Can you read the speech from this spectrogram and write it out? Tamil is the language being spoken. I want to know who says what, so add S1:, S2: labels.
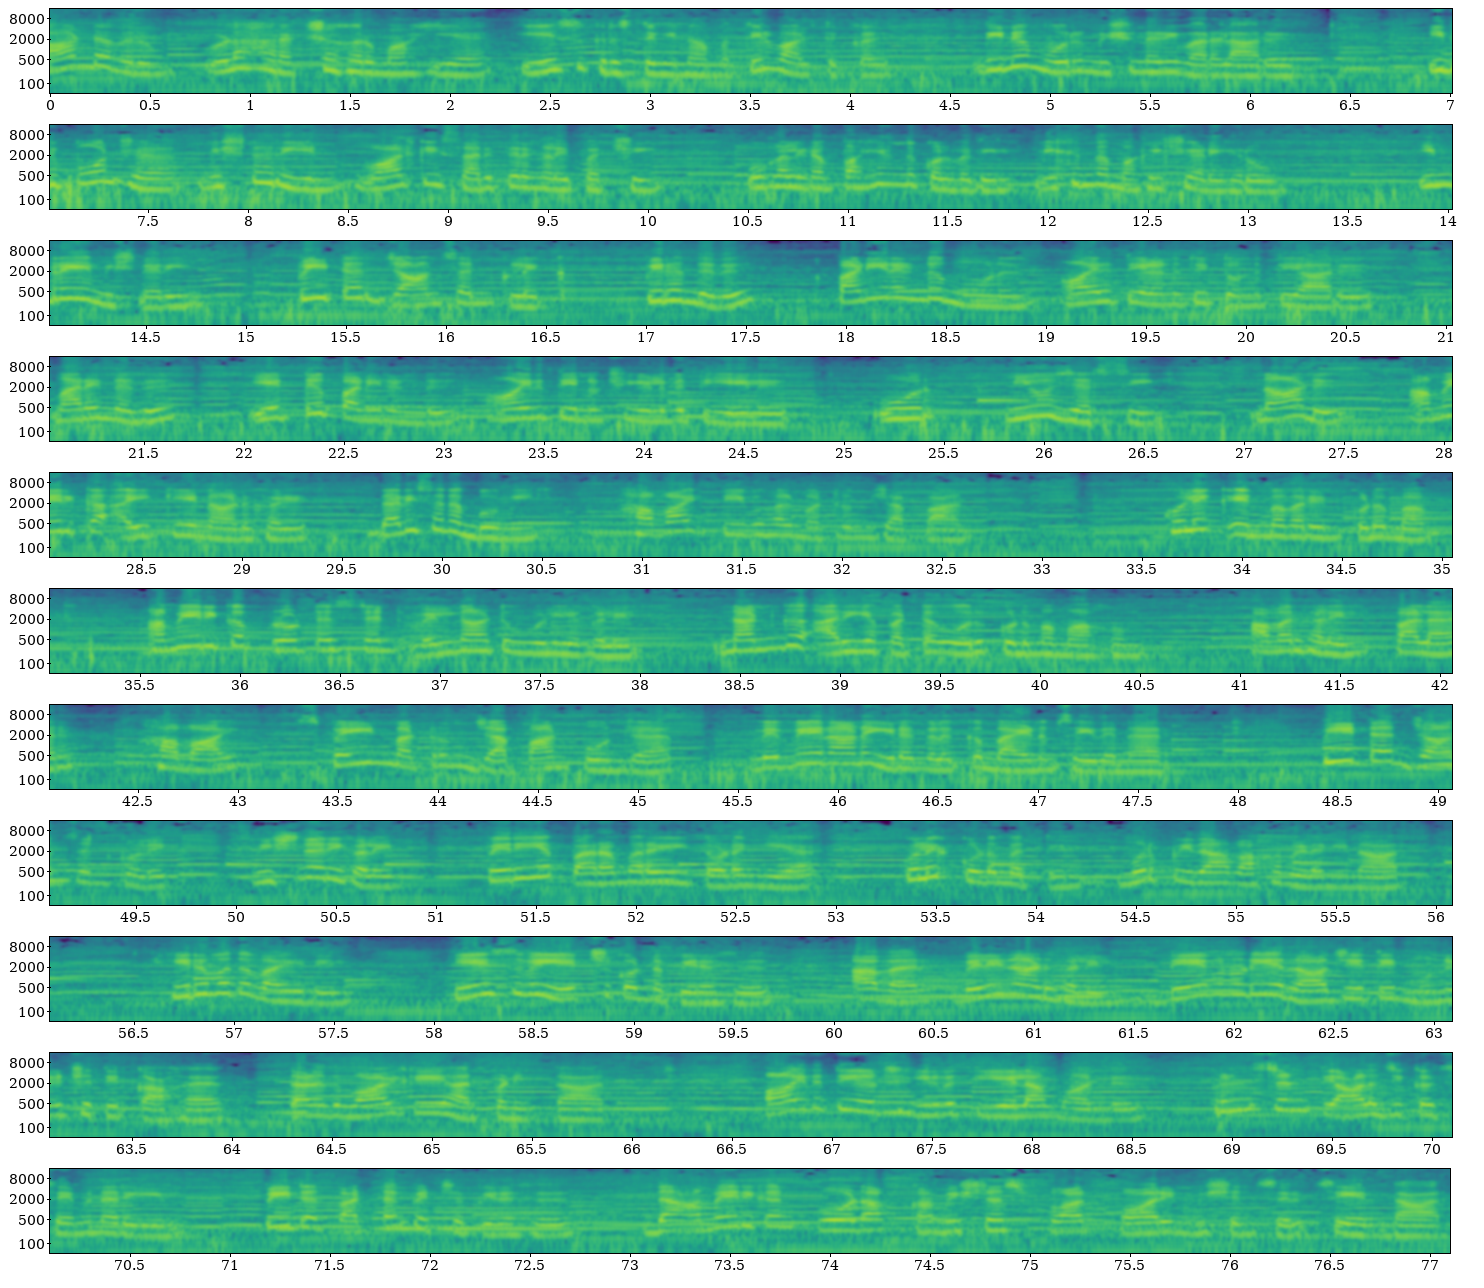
S1: ஆண்டவரும் உலக இரட்சகருமாகிய இயேசு கிறிஸ்துவின் நாமத்தில் வாழ்த்துக்கள். தினம் ஒரு மிஷனரி வரலாறு. இது போன்ற மிஷனரியின் வாழ்க்கை சரித்திரங்களை பற்றி உங்களிடம் பகிர்ந்து கொள்வதில் மிகுந்த மகிழ்ச்சி அடைகிறோம். இன்றைய மிஷனரி பீட்டர் ஜான்சன் கிளிக். பிறந்தது பனிரெண்டு மூணு ஆயிரத்தி எழுநூற்றி தொண்ணூற்றி ஆறு. மறைந்தது எட்டு பனிரெண்டு ஆயிரத்தி எண்ணூற்றி எழுபத்தி ஏழு. ஊர் நியூ ஜெர்சி. நாடு அமெரிக்க ஐக்கிய நாடுகள். தரிசன பூமி ஹவாய் தீவுகள் மற்றும் ஜப்பான். குலிக் என்பவரின் குடும்பம் அமெரிக்க புரோட்டஸ்டன்ட் வெளிநாட்டு ஊழியங்களில் நன்கு அறியப்பட்ட ஒரு குடும்பமாகும். அவர்களில் பலர் ஹவாய் ஸ்பெயின் மற்றும் ஜப்பான் போன்ற வெவ்வேறான இடங்களுக்கு பயணம் செய்தனர். பீட்டர் ஜான்சன் குலிக் மிஷனரிகளின் பெரிய பரம்பரையை தொடங்கிய குலிக் குடும்பத்தின் முற்பிதாவாக விளங்கினார். இருபது வயதில் இயேசுவை ஏற்றுக்கொண்ட பிறகு அவர் வெளிநாடுகளில் தேவனுடைய ராஜ்யத்தின் முன்னேற்றத்திற்காக தனது வாழ்க்கையை அர்ப்பணித்தார். ஆயிரத்தி எழுநூற்றி இருபத்தி ஏழாம் ஆண்டு பிரின்ஸ்டன் தியாலஜிக்கல் செமினரியில் பீட்டர் பட்டம் பெற்ற பிறகு the American board of commissioners for foreign மிஷன்ஸில் சேர்ந்தார்.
